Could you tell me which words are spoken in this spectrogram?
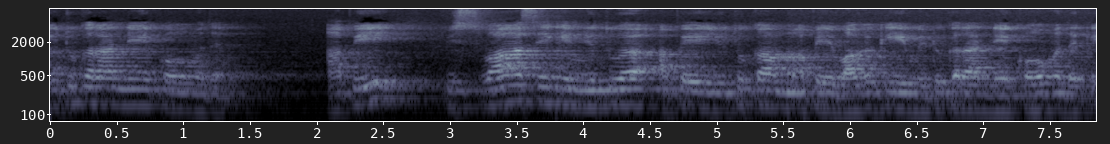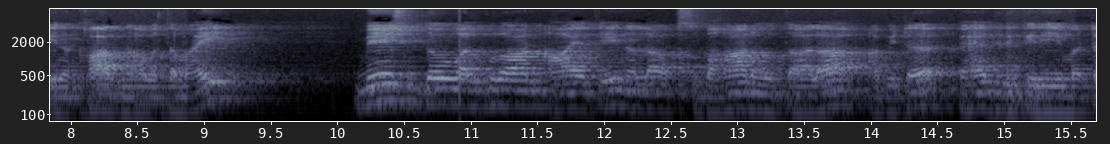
ඉටු කරන්නේ කොහොමද අපි විශ්වාසයකින් යුතුව අපේ යුතුකම් අපේ වගකීම් ඉටු කරන්නේ කොහොමද කියන කාරණාව තමයි මේ ශුද්ධ වූ අල්කුරාන් ආයතේ නල්ලා සුබහානහු තාලා අපිට පැහැදිලි කිරීමට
